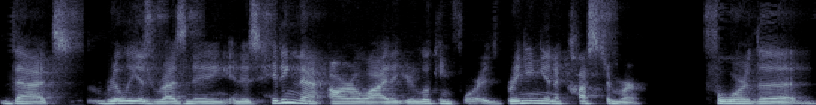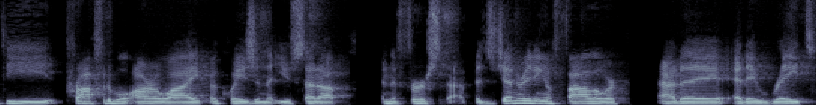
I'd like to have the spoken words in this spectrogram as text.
that really is resonating and is hitting that ROI that you're looking for, is bringing in a customer for the, the profitable ROI equation that you set up in the first step. It's generating a follower at a, at a rate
